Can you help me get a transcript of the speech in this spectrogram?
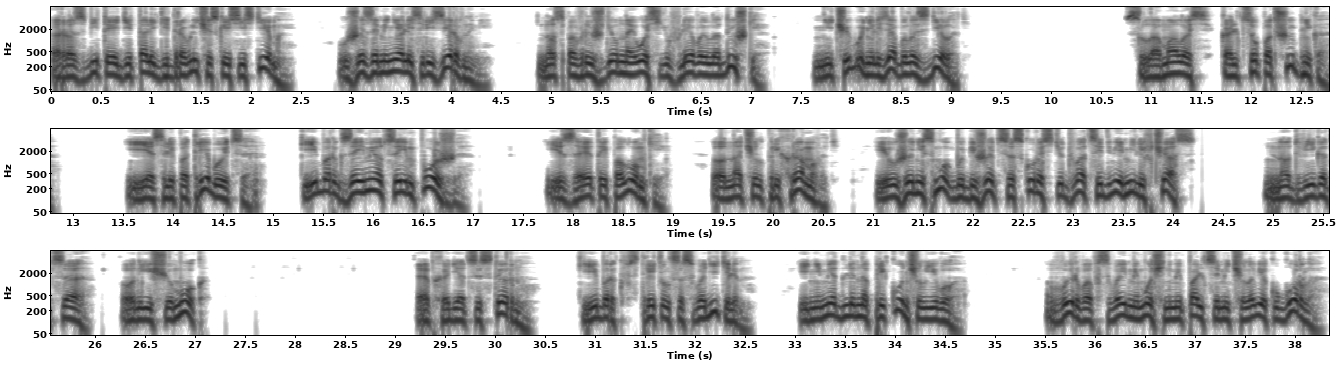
Разбитые детали гидравлической системы уже заменялись резервными, но с поврежденной осью в левой лодыжке ничего нельзя было сделать. Сломалось кольцо подшипника, если потребуется, киборг займется им позже. Из-за этой поломки он начал прихрамывать и уже не смог бы бежать со скоростью 22 мили в час. Но двигаться он еще мог. Обходя цистерну, киборг встретился с водителем и немедленно прикончил его. Вырвав своими мощными пальцами человеку горло,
